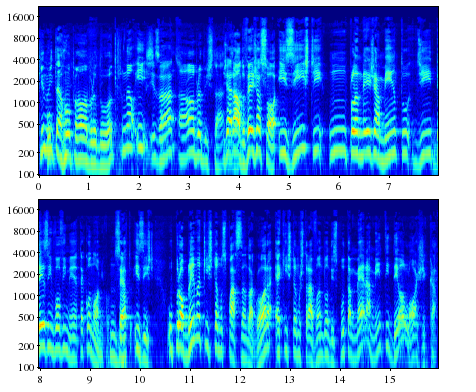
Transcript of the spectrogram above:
Que não interrompe a obra do outro, Não, e Exato. a obra do Estado. Geraldo, veja só, existe um planejamento de desenvolvimento econômico, certo? Existe. O problema que estamos passando agora é que estamos travando uma disputa meramente ideológica.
